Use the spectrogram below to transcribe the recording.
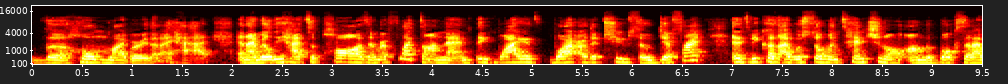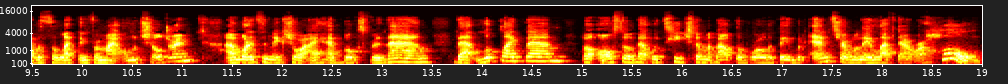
the home library that I had. And I really had to pause and reflect on that and think why is why are the two so different? And it's because I was so intentional on the books that I was selecting for my own children. I wanted to make sure I had books for them that looked like them, but also that would teach them about the world that they would enter when they left our home.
